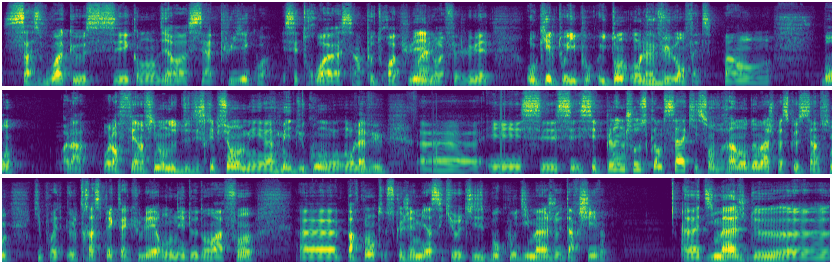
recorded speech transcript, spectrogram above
ça se voit que c'est, comment dire, c'est appuyé, quoi. Et c'est trop, c'est un peu trop appuyé, Ouais. il aurait fallu être, ok, le toit il, il tombe, on l'a vu en fait. Enfin, on- bon, voilà. Ou alors fait un film en audio description, mais, euh, mais du coup, on, on l'a vu. Euh, et c'est- plein de choses comme ça qui sont vraiment dommages parce que c'est un film qui pourrait être ultra spectaculaire, on est dedans à fond. Euh, par contre, ce que j'aime bien, c'est qu'il utilise beaucoup d'images d'archives. euh, d'images de euh,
